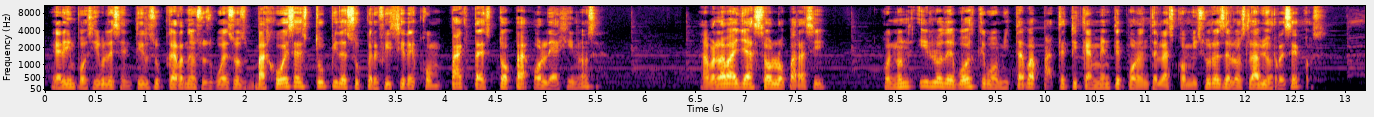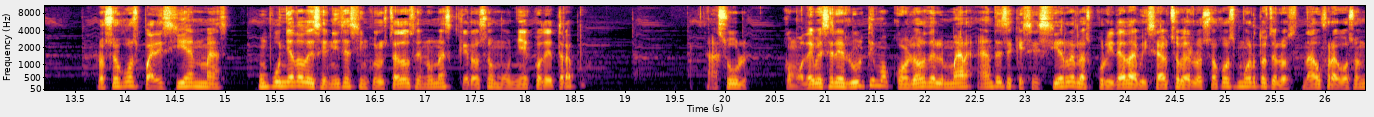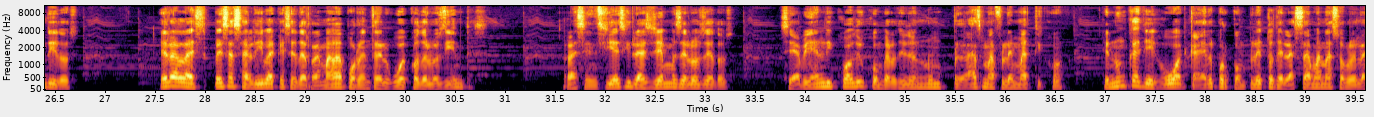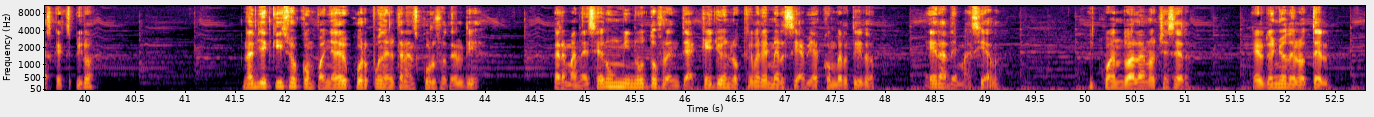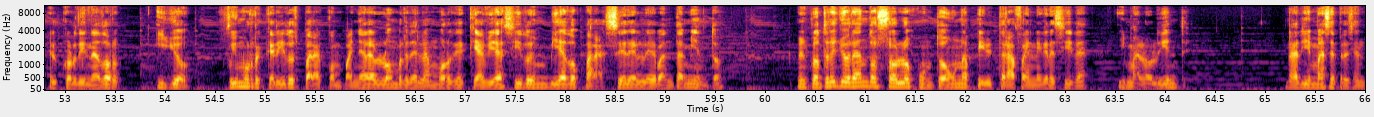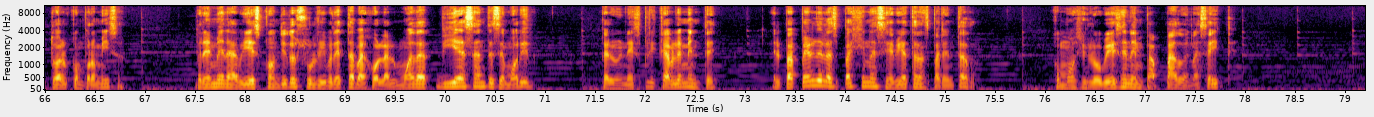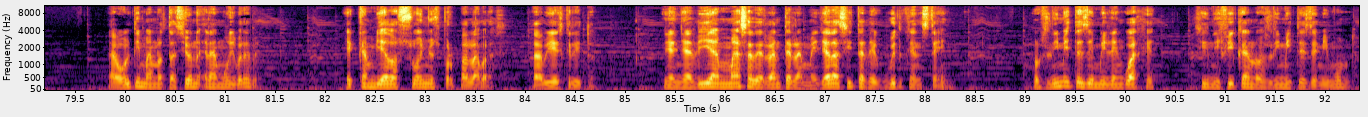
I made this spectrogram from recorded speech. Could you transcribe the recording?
Era imposible sentir su carne o sus huesos bajo esa estúpida superficie de compacta estopa oleaginosa. Hablaba ya solo para sí, con un hilo de voz que vomitaba patéticamente por entre las comisuras de los labios resecos. Los ojos parecían más un puñado de cenizas incrustados en un asqueroso muñeco de trapo. Azul, como debe ser el último color del mar antes de que se cierre la oscuridad abisal sobre los ojos muertos de los náufragos hundidos, era la espesa saliva que se derramaba por entre el hueco de los dientes. Las encías y las yemas de los dedos se habían licuado y convertido en un plasma flemático que nunca llegó a caer por completo de las sábanas sobre las que expiró. Nadie quiso acompañar el cuerpo en el transcurso del día. Permanecer un minuto frente a aquello en lo que Bremer se había convertido era demasiado y cuando al anochecer, el dueño del hotel, el coordinador y yo fuimos requeridos para acompañar al hombre de la morgue que había sido enviado para hacer el levantamiento, me encontré llorando solo junto a una piltrafa ennegrecida y maloliente. Nadie más se presentó al compromiso. Bremer había escondido su libreta bajo la almohada días antes de morir, pero inexplicablemente, el papel de las páginas se había transparentado, como si lo hubiesen empapado en aceite. La última anotación era muy breve. He cambiado sueños por palabras, había escrito, y añadía más adelante la mellada cita de Wittgenstein. Los límites de mi lenguaje significan los límites de mi mundo.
